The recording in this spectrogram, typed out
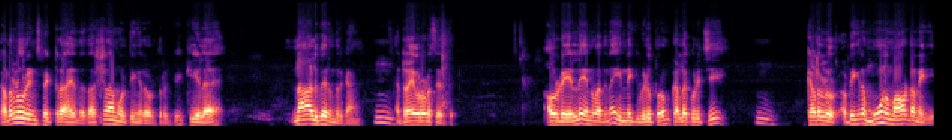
கடலூர் இன்ஸ்பெக்டராக இருந்த தர்ஷனாமூர்த்திங்கிற ஒருத்தருக்கு கீழே நாலு பேர் இருந்திருக்காங்க. டிரைவரோட சேர்த்து. அவருடைய எல்லை என்ன பார்த்தீங்கன்னா இன்னைக்கு விழுப்புரம் கள்ளக்குறிச்சி கடலூர் அப்படிங்கிற மூணு மாவட்டம் இன்னைக்கு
